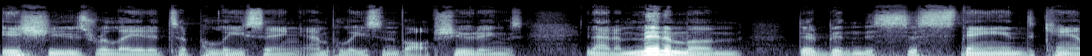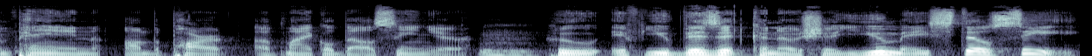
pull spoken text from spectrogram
issues related to policing and police involved shootings, and at a minimum, there'd been this sustained campaign on the part of Michael Bell Sr., Mm-hmm. who, if you visit Kenosha, you may still see.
